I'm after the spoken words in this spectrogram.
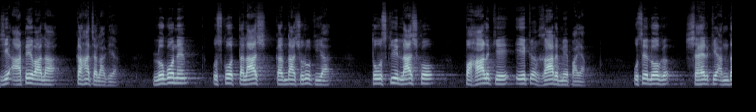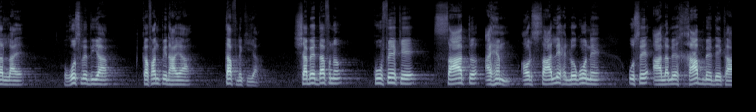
ये आटे वाला कहाँ चला गया। लोगों ने उसको तलाश करना शुरू किया तो उसकी लाश को पहाड़ के एक गार में पाया। उसे लोग शहर के अंदर लाए, गसल दिया, कफन पहनाया दफन किया। शब दफन कोफे के सात अहम और सालह लोगों ने उसे आलम ख्वाब में देखा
